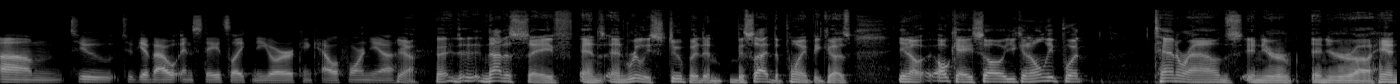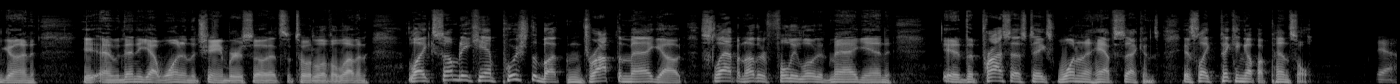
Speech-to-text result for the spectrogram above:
um, to to give out in states like New York and California. Yeah, uh, not as safe and and really stupid and beside the point because you know okay, so you can only put ten rounds in your in your uh, handgun and then you got one in the chamber, so that's a total of 11. Like somebody can't push the button, drop the mag out, slap another fully loaded mag in. Eh, the process takes one and a half seconds. It's like picking up a pencil. Yeah,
